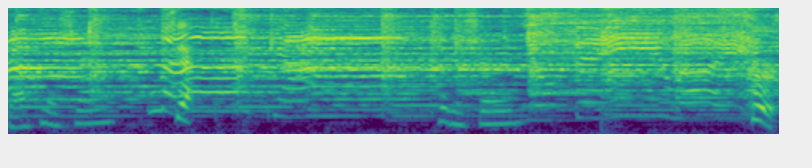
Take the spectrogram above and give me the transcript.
夹克衫，shirt，衬衫，shirt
